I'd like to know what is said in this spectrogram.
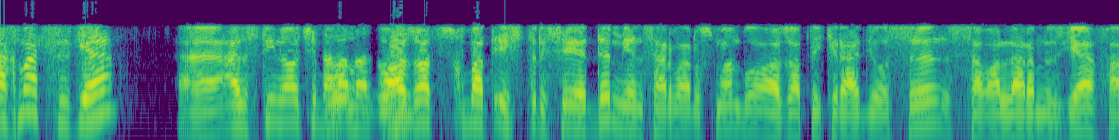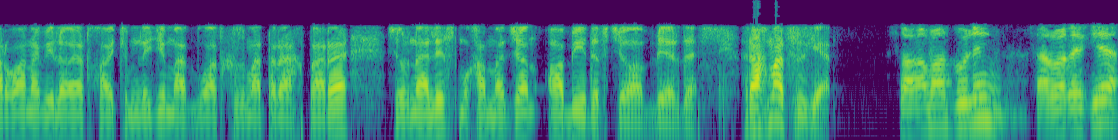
rahmat sizga aziz tinglovchi bu ozod suhbat eshittirishi edi men sarvar usmon bu ozodlik radiosi savollarimizga farg'ona viloyat hokimligi matbuot xizmati rahbari jurnalist muhammadjon obidov javob berdi. Rahmat sizga. Salomat bo'ling sarvar aka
